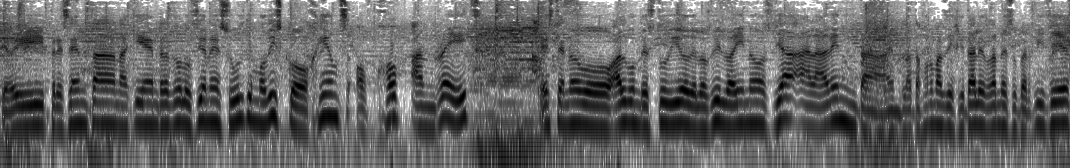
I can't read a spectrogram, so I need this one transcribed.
Que hoy presentan aquí en Revoluciones su último disco, Hints of Hope and Rage. Este nuevo álbum de estudio de los bilbaínos ya a la venta en plataformas digitales, grandes superficies.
